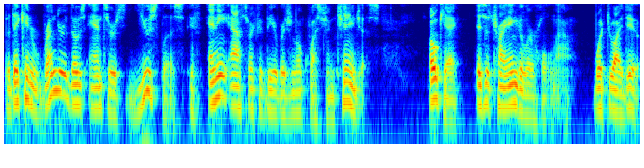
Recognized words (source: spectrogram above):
but they can render those answers useless if any aspect of the original question changes. Okay, it's a triangular hole now. What do I do?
